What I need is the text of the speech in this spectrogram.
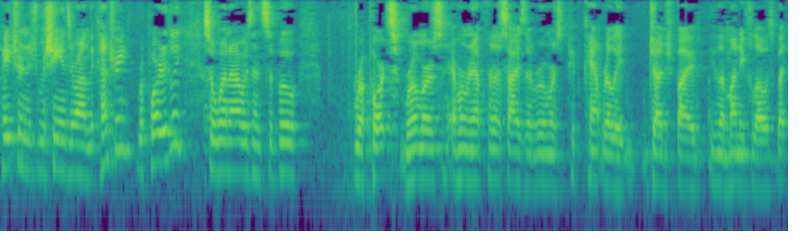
patronage machines around the country, reportedly. So when I was in Cebu, reports, rumors, everyone emphasizes the rumors. People can't really judge by the money flows, but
